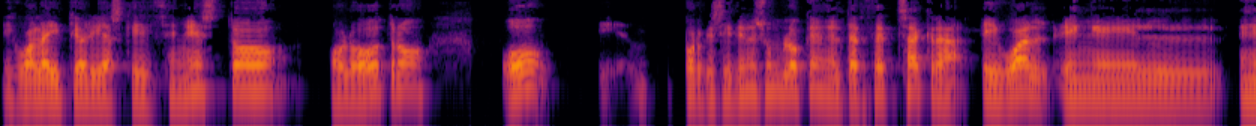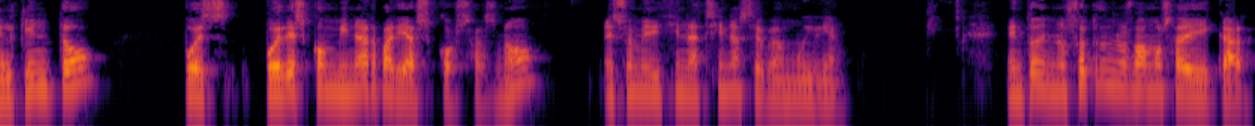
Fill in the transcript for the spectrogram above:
Igual hay teorías que dicen esto o lo otro, o porque si tienes un bloque en el tercer chakra e igual en el, en el quinto, pues puedes combinar varias cosas, ¿no? Eso en medicina china se ve muy bien. Entonces nosotros nos vamos a dedicar,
